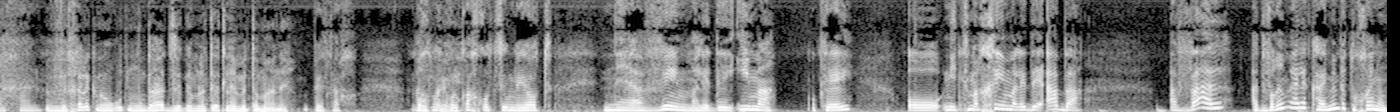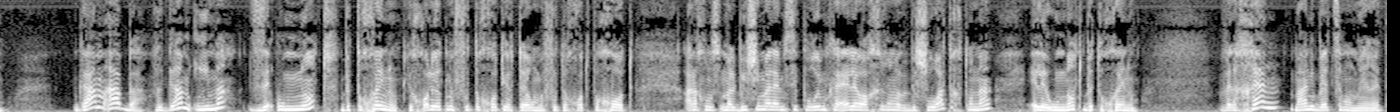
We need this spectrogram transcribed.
נכון. וחלק מהורות מודעת זה גם לתת להם את המענה. בטח. אנחנו אוקיי. כל כך רוצים להיות נאהבים על ידי אימא, אוקיי? או נתמכים על ידי אבא. אבל הדברים האלה קיימים בתוכנו. גם אבא וגם אימא זה אונות בתוכנו, יכול להיות מפותחות יותר או מפותחות פחות. אנחנו מלבישים עליהם סיפורים כאלה או אחרים, אבל בשורה התחתונה אלה אונות בתוכנו. ולכן, מה אני בעצם אומרת?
